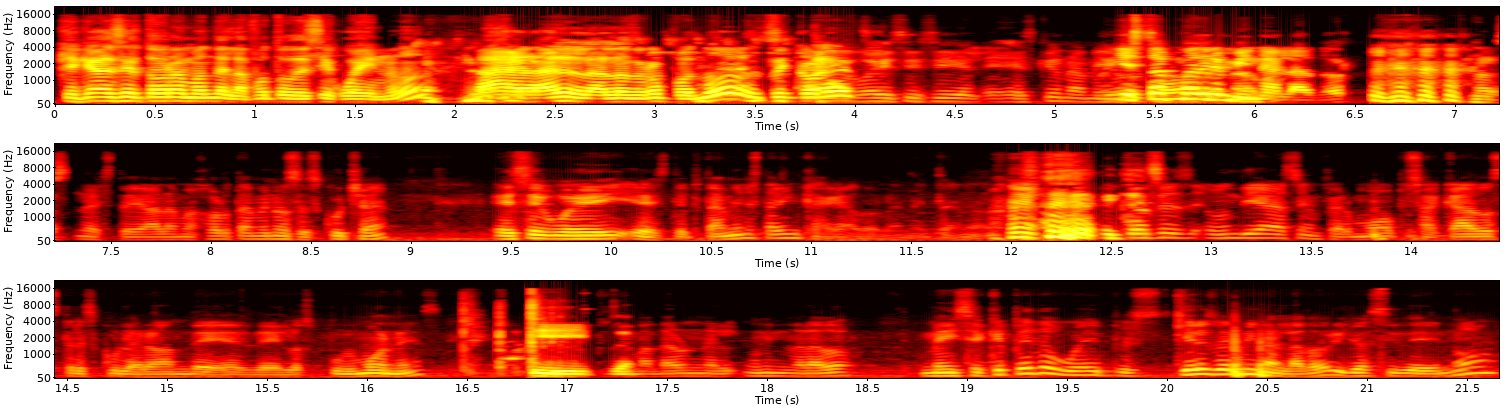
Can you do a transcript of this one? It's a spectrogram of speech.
que cada cierta hora manda la foto de ese güey, ¿no? A, a- a los grupos, ¿no? Sí, Ah, güey, sí, sí, es que un amigo... Oye, está padre mi inhalador. nos- este, a lo mejor también nos escucha. Ese güey este, también está bien cagado, la neta, ¿no? Entonces, un día se enfermó, pues acá dos, tres culerón de, de los pulmones y pues, le mandaron el- un inhalador. Me dice, ¿qué pedo, güey? Pues, ¿quieres ver mi inhalador? Y yo así de, no.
